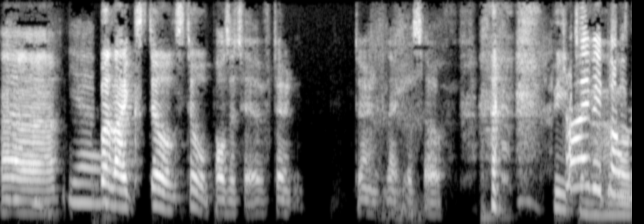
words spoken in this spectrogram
Uh yeah. but like still still positive. Don't don't let yourself be Try to be down.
